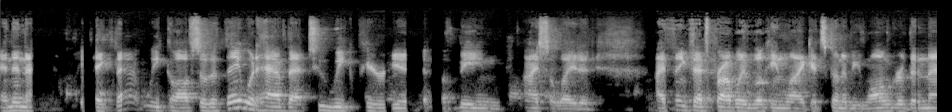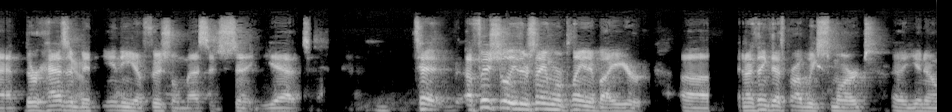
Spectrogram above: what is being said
And then take that week off so that they would have that two week period of being isolated. I think that's probably looking like it's going to be longer than that. There hasn't yeah. been any official message sent yet. To, officially, they're saying we're playing it by ear, uh, and I think that's probably smart. Uh, you know,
